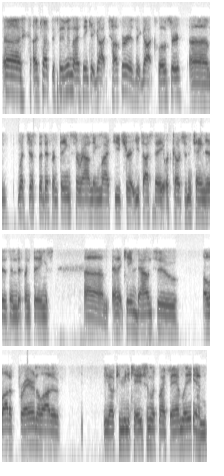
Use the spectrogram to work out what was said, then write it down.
uh, a tough decision. I think it got tougher as it got closer um, with just the different things surrounding my future at Utah State with coaching changes and different things. Um, and it came down to a lot of prayer and a lot of you know, communication with my family and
